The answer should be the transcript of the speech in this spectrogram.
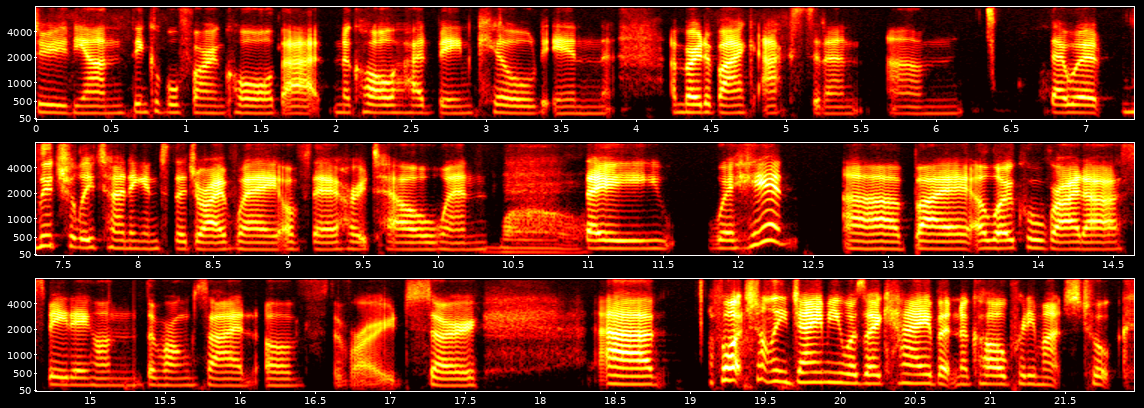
to the unthinkable phone call that Nicole had been killed in a motorbike accident. Um, they were literally turning into the driveway of their hotel when wow they were hit uh, by a local rider speeding on the wrong side of the road. So, uh, fortunately, Jamie was okay, but Nicole pretty much took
